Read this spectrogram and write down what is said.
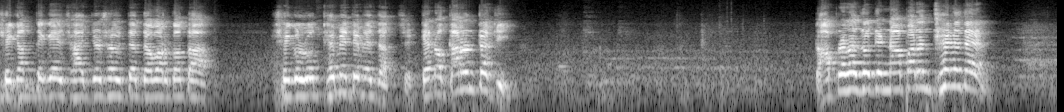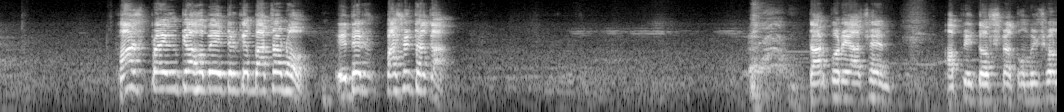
সেখান থেকে সাহায্য সহযোগিতা দেওয়ার কথা, সেগুলো থেমে থেমে যাচ্ছে। কেন? কারণটা কি? আপনারা যদি না পারেন, ছেড়ে দেন। ফার্স্ট প্রায়োরিটি হবে এদেরকে বাঁচানো, এদের পাশে থাকা। তারপরে আসেন, আপনি দশটা কমিশন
